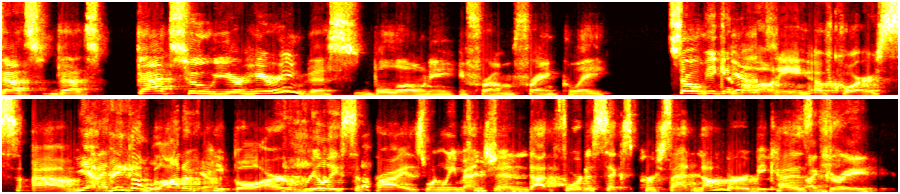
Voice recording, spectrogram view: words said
that's that's that's who you're hearing this baloney from, frankly. So vegan yes. baloney, of course. Um, yeah, and I think a lot of yeah. people are really surprised when we mention that four to six percent number because I agree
